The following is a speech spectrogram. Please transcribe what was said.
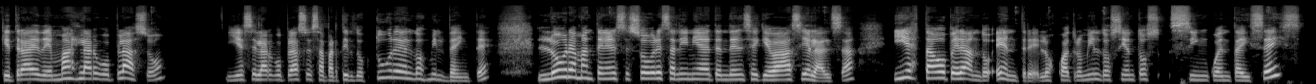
que trae de más largo plazo y ese largo plazo es a partir de octubre del 2020, logra mantenerse sobre esa línea de tendencia que va hacia el alza y está operando entre los 4.256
